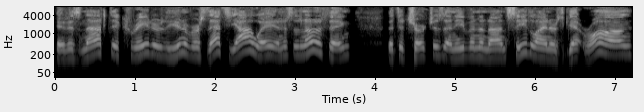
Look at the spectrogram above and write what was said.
It is not the creator of the universe. That's Yahweh. And this is another thing that the churches and even the non-seedliners get wrong.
